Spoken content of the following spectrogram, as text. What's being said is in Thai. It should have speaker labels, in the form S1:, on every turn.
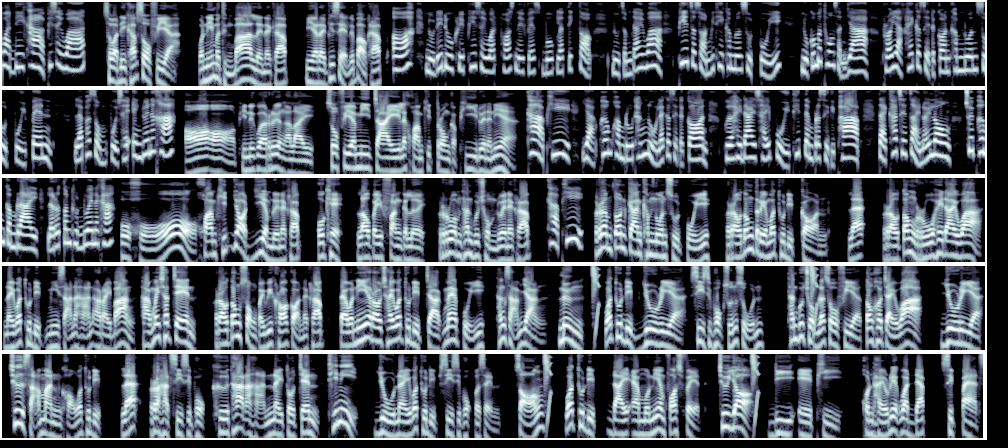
S1: สวัสดีค่ะ พี่ชัยวัฒน์
S2: สวัสดีครับโซเฟีย วันนี้มาถึงบ้านเลยนะครับ มีอะไรพิเศษหรือเปล่าครับ
S1: อ๋อ หนูได้ดูคลิปพี่ชัยวัฒน์โพสต์ใน Facebook และ TikTok หนูจำได้ว่าพี่จะสอนวิธีคำนวณสูตรปุ๋ย หนูก็มาทวงสัญญา เพราะอยากให้เกษตรกรคำนวณสูตรปุ๋ยเป็น และผสมปุ๋ยใช้เองด้วยนะคะ
S2: อ๋ออ๋ออ๋อพี่นึกว่าเรื่องอะไร โซเฟียมีใจและความคิดตรงกับพี่ด้วยนะเนี่ย
S1: ค่ะพี่อยากเพิ่มความรู้ทั้งหนูและเกษตรกร เพื่อให้ได้ใช้ปุ๋ยที่เต็มประสิทธิภาพ แต่ค่าใช้จ่ายน้อยลง ช่วยเพิ่มกำไร และลดต้นทุนด้วยนะคะ
S2: โอ้โห ความคิดยอดเยี่ยมเลยนะครับ โอเค เราไปฟังกันเลย ร่วมท่านผู้ชมด้วยนะครับ
S1: ค่ะพี่
S2: เริ่มต้นการคำนวณสูตรปุ๋ย เราต้องเตรียมวัตถุดิบก่อน และเราต้องรู้ให้ได้ว่าในวัตถุดิบมีสารอาหารอะไรบ้าง หากไม่ชัดเจน เราต้องส่งไปวิเคราะห์ก่อนนะครับ แต่วันนี้เราใช้วัตถุดิบจากแม่ปุ๋ยทั้ง 3 อย่าง 1. วัตถุดิบยูเรีย 4600 ท่านผู้ชมและโซเฟียต้องเข้าใจว่ายูเรียชื่อสามัญของวัตถุดิบ และรหัส 46 คือธาตุอาหารไนโตรเจน ที่นี่อยู่ในวัตถุดิบ 46% 2. วัตถุดิบไดแอมโมเนียมฟอสเฟตชื่อย่อ DAP คนไทยเรียกว่า DAP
